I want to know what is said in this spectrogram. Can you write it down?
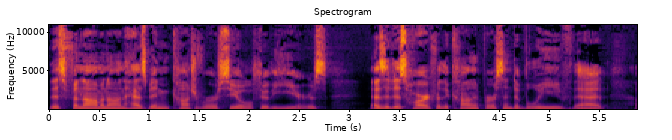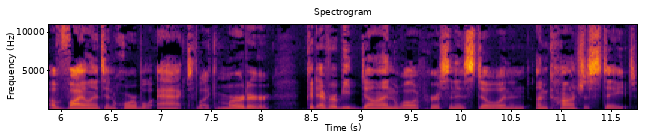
This phenomenon has been controversial through the years, as it is hard for the common person to believe that a violent and horrible act like murder could ever be done while a person is still in an unconscious state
